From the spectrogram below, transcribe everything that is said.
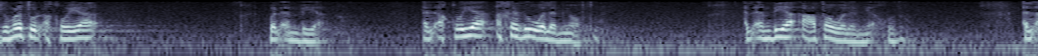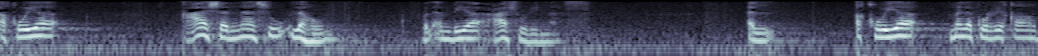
زمرة الأقوياء والأنبياء. الأقوياء أخذوا ولم يعطوا. الأنبياء أعطوا ولم يأخذوا. الأقوياء عاش الناس لهم. والأنبياء عاشوا للناس. الأقوياء ملكوا الرقاب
